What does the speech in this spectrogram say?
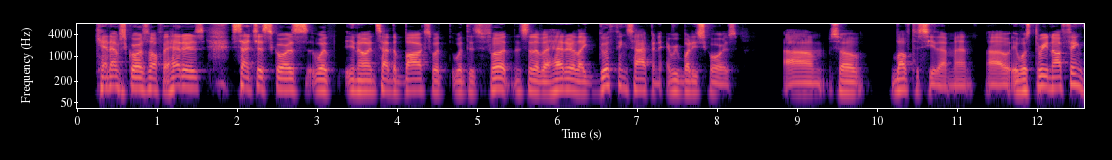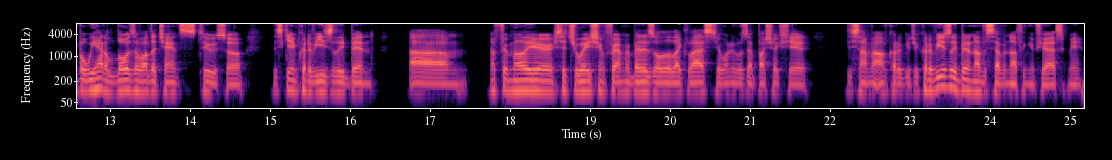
Kerem scores off of headers. Sanchez scores with you know inside the box with with his foot instead of a header. Like good things happen. Everybody scores. Um, so love to see that, man. Uh, it was three nothing, but we had loads of other chances too. So this game could have easily been um, a familiar situation for Emre Belözoğlu like last year when he was at Başakşehir. This time at Ankara Gücü. Could have easily been another seven nothing if you ask me.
